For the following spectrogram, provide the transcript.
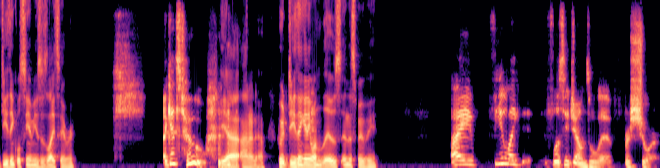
Do you think we'll see him use his lightsaber? Against who? yeah, I don't know. Who do you think anyone lives in this movie? I feel like Felicity Jones will live for sure.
